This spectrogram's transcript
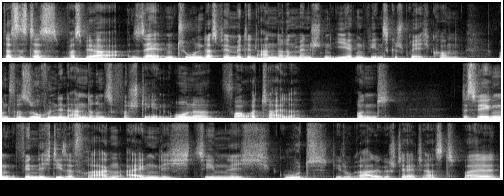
Das ist das, was wir selten tun, dass wir mit den anderen Menschen irgendwie ins Gespräch kommen und versuchen, den anderen zu verstehen, ohne Vorurteile. Und deswegen finde ich diese Fragen eigentlich ziemlich gut, die du gerade gestellt hast, weil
